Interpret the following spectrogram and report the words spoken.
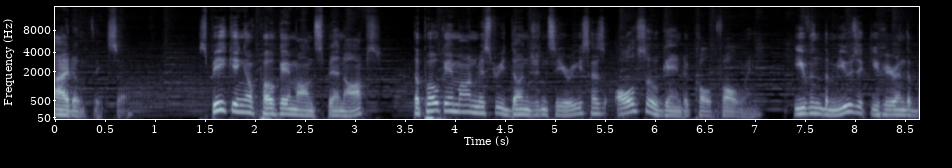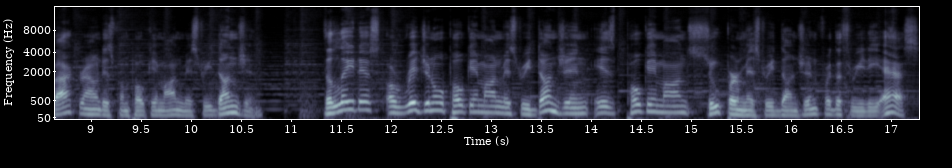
I don't think so. Speaking of Pokemon spin-offs, the Pokemon Mystery Dungeon series has also gained a cult following. Even the music you hear in the background is from Pokemon Mystery Dungeon. The latest original Pokemon Mystery Dungeon is Pokemon Super Mystery Dungeon for the 3DS,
